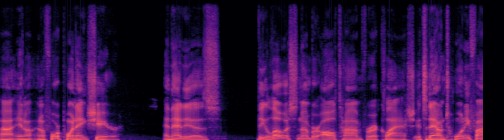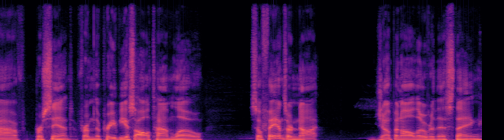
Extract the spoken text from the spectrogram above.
uh, and, a, and a 4.8 share. And that is the lowest number all time for a clash. It's down 25% from the previous all time low. So fans are not jumping all over this thing.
